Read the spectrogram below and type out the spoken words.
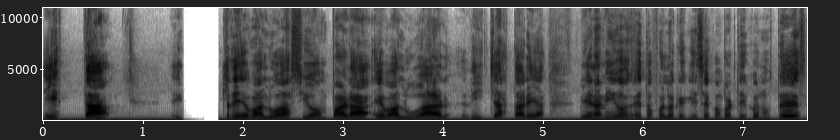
esta de evaluación para evaluar dichas tareas. Bien amigos esto fue lo que quise compartir con ustedes.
